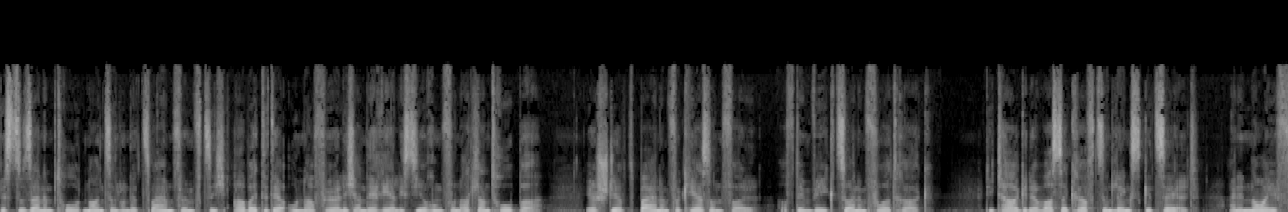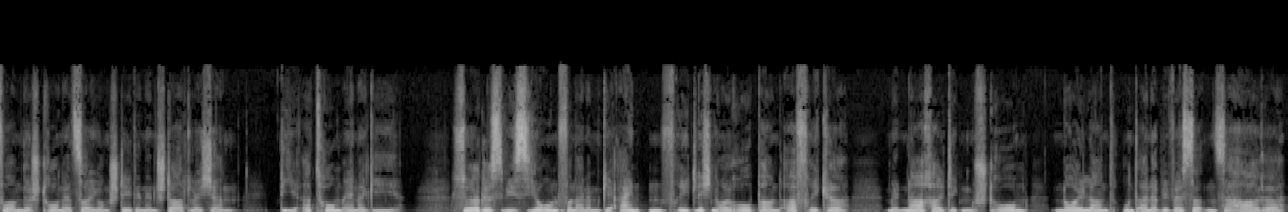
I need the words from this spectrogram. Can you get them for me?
Bis zu seinem Tod 1952 arbeitet er unaufhörlich an der Realisierung von Atlantropa. Er stirbt bei einem Verkehrsunfall auf dem Weg zu einem Vortrag. Die Tage der Wasserkraft sind längst gezählt. Eine neue Form der Stromerzeugung steht in den Startlöchern. Die Atomenergie. Sörgels Vision von einem geeinten, friedlichen Europa und Afrika mit nachhaltigem Strom, Neuland und einer bewässerten Sahara,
